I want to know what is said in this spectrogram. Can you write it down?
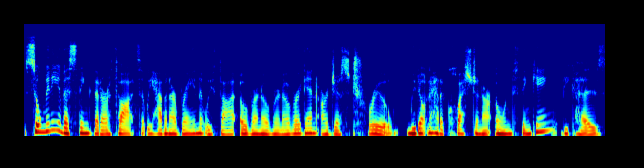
so many of us think that our thoughts that we have in our brain that we've thought over and over and over again are just true. We don't know how to question our own thinking because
